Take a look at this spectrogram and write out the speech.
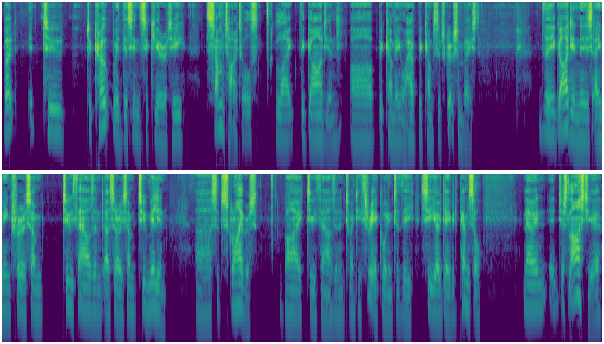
But to to cope with this insecurity, some titles like The Guardian are becoming or have become subscription based. The Guardian is aiming for some 2,000, uh, sorry, some 2 million uh, subscribers by 2023, according to the CEO David Pemsel. Now, in, in just last year,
